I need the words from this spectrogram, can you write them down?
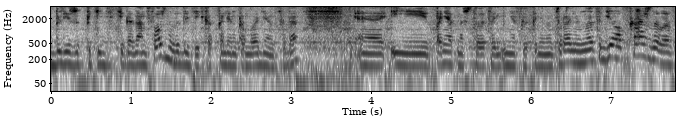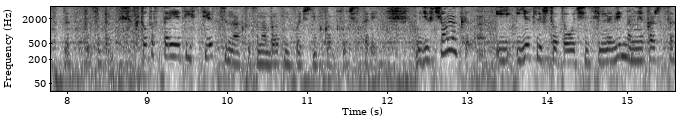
ближе к 50 годам сложно выглядеть, как коленка младенца, да? Э, и понятно, что это несколько ненатурально, но это дело каждого. Кто-то стареет естественно, а кто-то, наоборот, не хочет ни в коем случае стареть. У девчонок, и если что-то очень сильно видно, мне кажется,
